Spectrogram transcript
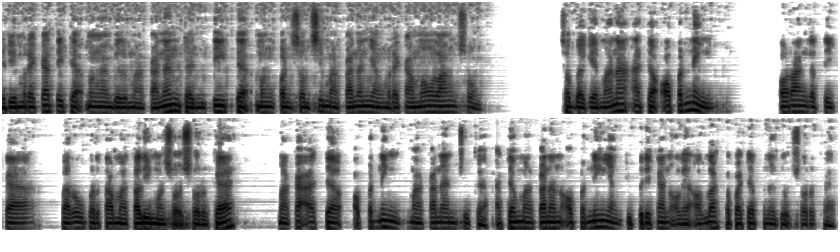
Jadi mereka tidak mengambil makanan dan tidak mengkonsumsi makanan yang mereka mau langsung. Sebagaimana ada opening orang ketika baru pertama kali masuk surga, maka ada opening makanan juga. Ada makanan opening yang diberikan oleh Allah kepada penduduk surga.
